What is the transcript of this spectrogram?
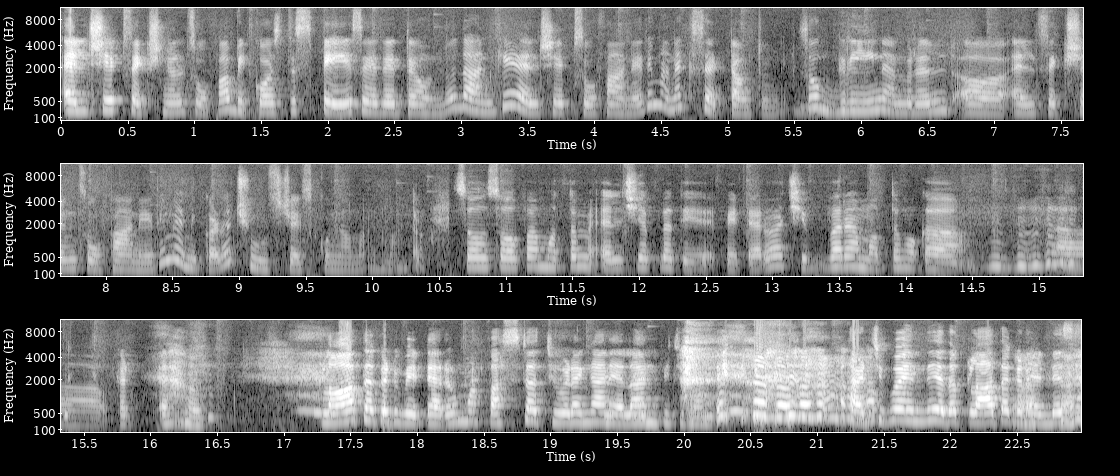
L shape sectional sofa because the space ఏదైతే ఉందో దానికి ఎల్ షేప్ సోఫా అనేది మనకి సెట్ అవుతుంది. So green emerald L section sofa అనేది మేము ఇక్కడ చూస్ చేసుకున్నాం అనమాట సో సోఫా మొత్తం ఎల్ షేప్లో పెట్టారు. ఆ చివర మొత్తం ఒక క్లాత్ ఒకటి పెట్టారు. మాకు ఫస్ట్ అది చూడంగానే ఎలా అనిపించింది అంటే తడిచిపోయింది ఏదో క్లాత్ అక్కడ ఎండేసి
